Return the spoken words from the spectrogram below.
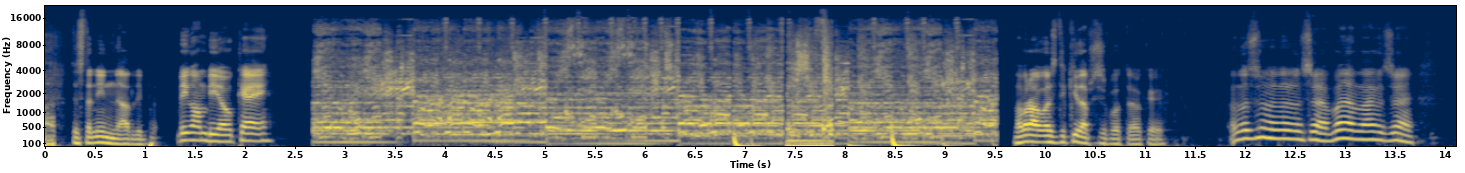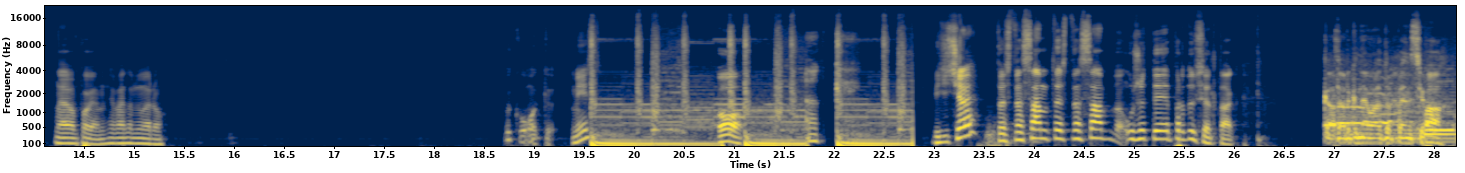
To jest ten inny adlib. We gonna be okay. Dobra, USD Killa przecież było to, okej. No, że- że- że- że- że- No, ja wam powiem, nie pamiętam numeru. Miejsc? O! Widzicie? To jest ten sam, to jest ten sam użyty producer, tak. Targnęła do Pa. pensjonu.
